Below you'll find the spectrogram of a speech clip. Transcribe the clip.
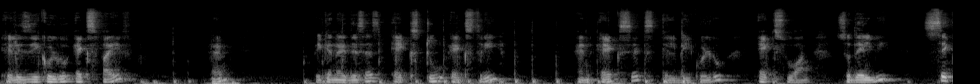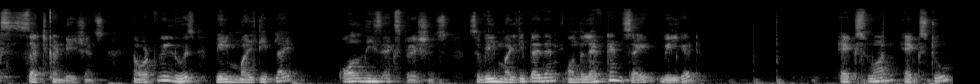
it is equal to x5 and we can write this as x2, x3 and x6 will be equal to x1. So there will be six such conditions. Now what we'll do is we'll multiply all these expressions. So we'll multiply them on the left hand side. We'll get x1, x2,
